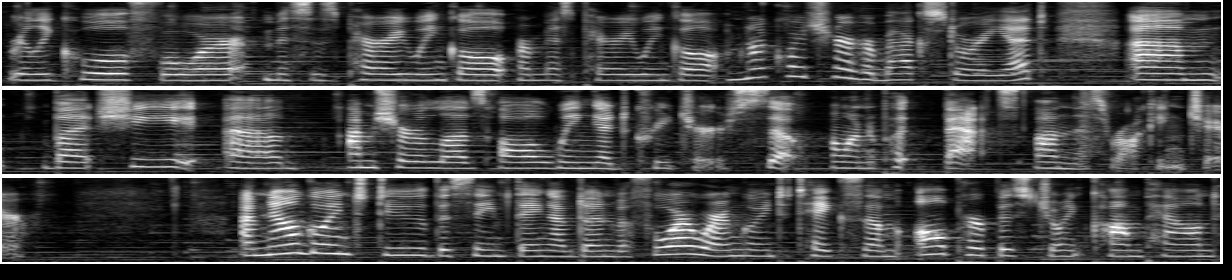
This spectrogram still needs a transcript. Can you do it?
really cool for Mrs. Periwinkle or Miss Periwinkle. I'm not quite sure her backstory yet, um, but she, uh, I'm sure, loves all winged creatures. So I want to put bats on this rocking chair. I'm now going to do the same thing I've done before where I'm going to take some all-purpose joint compound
